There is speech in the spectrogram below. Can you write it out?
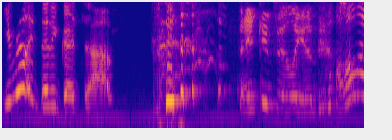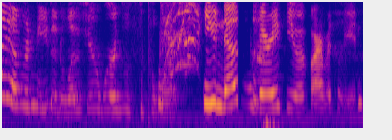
You really did a good job. Thank you, Jillian. All I ever needed was your words of support. You know they're very few and far between.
